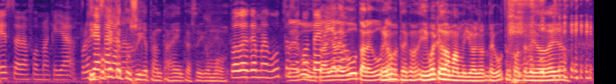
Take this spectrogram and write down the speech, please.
Esa es la forma que ya... Por ¿Y por qué que tú sigues tanta gente así como...? Porque que me gusta le ese gusta, contenido. A ella le gusta, le gusta. igual que la mami Jordan, ¿te gusta el contenido de ella?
